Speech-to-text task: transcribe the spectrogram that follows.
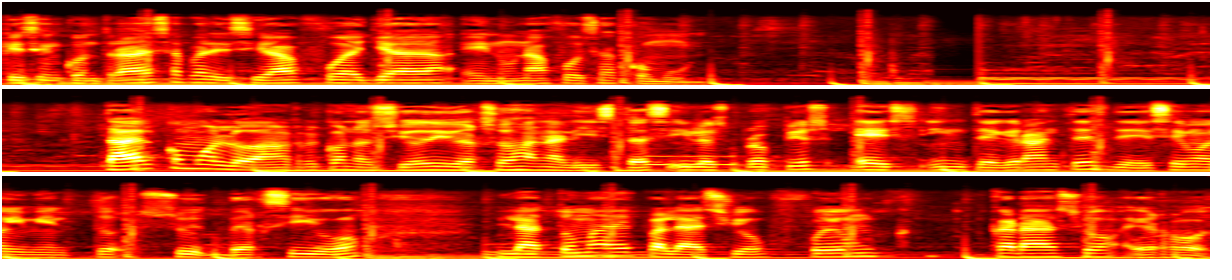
que se encontraba desaparecida, fue hallada en una fosa común. Tal como lo han reconocido diversos analistas y los propios ex integrantes de ese movimiento subversivo, la toma del palacio fue un craso error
